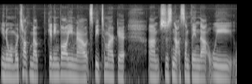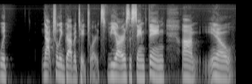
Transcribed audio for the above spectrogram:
You know, when we're talking about getting volume out, speed to market, um, it's just not something that we would naturally gravitate towards. VR is the same thing. Um, you know,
